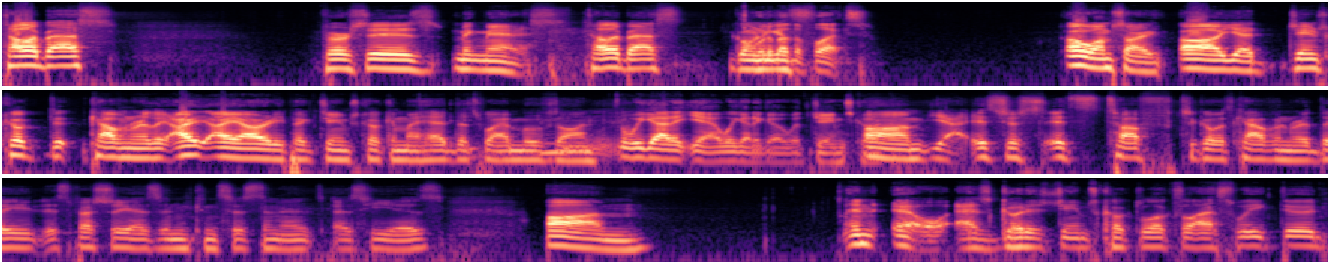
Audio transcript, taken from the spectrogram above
Tyler Bass versus McManus. Tyler Bass going What about the flex? Oh, I'm sorry. Uh, yeah, James Cook, D- Calvin Ridley. I, I already picked James Cook in my head. That's why I moved on. We got it. Yeah, we got to go with James Cook. Um, yeah, it's just it's tough to go with Calvin Ridley, especially as inconsistent as, as he is. Um, and oh, as good as James Cook looked last week, dude.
